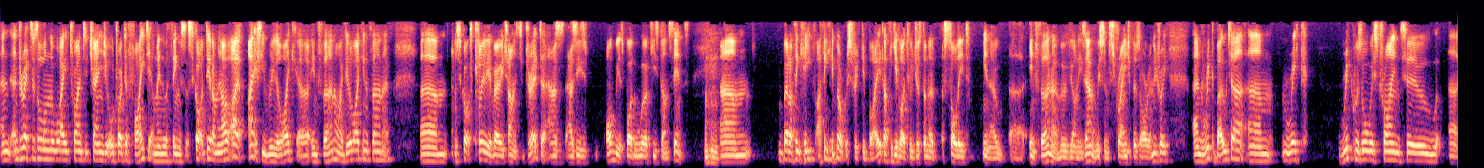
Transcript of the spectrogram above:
and, and directors along the way trying to change it or try to fight it. I mean, there were things that Scott did. I mean, I, I, I actually really like uh, Inferno. I do like Inferno. Um, and Scott's clearly a very talented director, as as is obvious by the work he's done since. Um, but I think he, I think he got restricted by it. I think he'd like to have just done a, a solid, you know, uh, Inferno movie on his own with some strange, bizarre imagery. And Rick Bota, um, Rick, Rick was always trying to. Uh,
